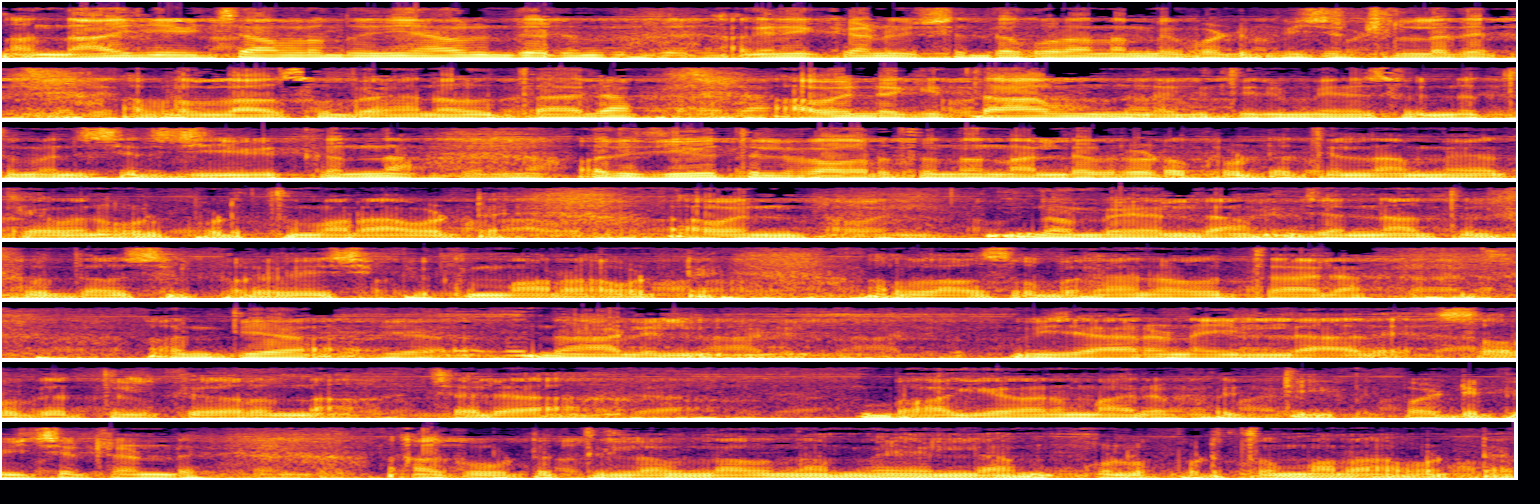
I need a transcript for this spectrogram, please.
നന്നായി ജീവിച്ചാലും ദുനിയാവിലും തരും. അങ്ങനെയൊക്കെയാണ് വിശുദ്ധ ഖുറാൻ നമ്മെ പഠിപ്പിച്ചിട്ടുള്ളത്. അപ്പൊ അള്ളാഹു സുബാനവത്താല അവന്റെ കിതാബും നബിതിരുമേന സുന്നത്തും അനുസരിച്ച് ജീവിക്കുന്ന ഒരു ജീവിതത്തിൽ പകർത്തുന്ന നല്ലവരുടെ കൂട്ടത്തിൽ നമ്മയൊക്കെ അവൻ ഉൾപ്പെടുത്തുമാറാവട്ടെ. അവൻ നമ്മയെല്ലാം ജന്നാത്തുൽ ഫുദൌസിൽ പ്രവേശിപ്പിക്കുമാറാവട്ടെ. അള്ളാഹു സുബാനവത്താല അന്ത്യ നാളിൽ വിചാരണയില്ലാതെ സ്വർഗത്തിൽ കയറുന്ന ചില ഭാഗ്യവാന്മാരെ പറ്റി പഠിപ്പിച്ചിട്ടുണ്ട്. ആ കൂട്ടത്തിൽ അള്ളാഹു നമ്മയെല്ലാം ഉൾപ്പെടുത്തുമാറാവട്ടെ.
